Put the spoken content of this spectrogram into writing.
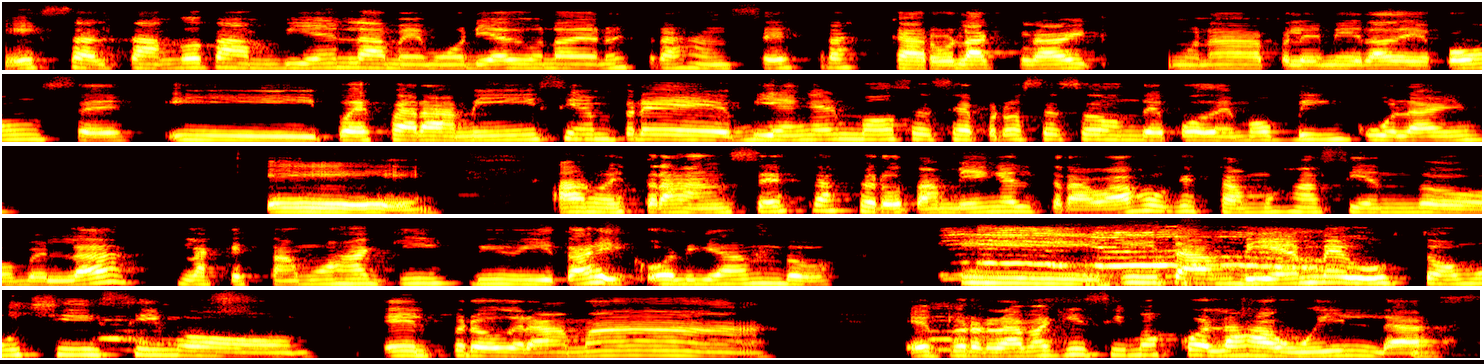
exaltando también la memoria de una de nuestras ancestras, Carola Clark, una plenera de Ponce. Y pues para mí siempre bien hermoso ese proceso donde podemos vincular eh, a nuestras ancestras, pero también el trabajo que estamos haciendo, ¿verdad? Las que estamos aquí vivitas y coleando. Y, también me gustó muchísimo el programa, el programa que hicimos con las abuelas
